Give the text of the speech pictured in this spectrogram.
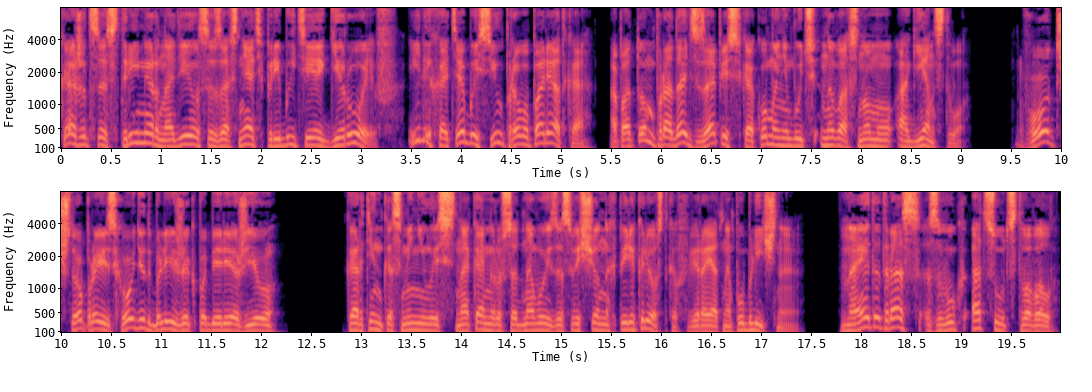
Кажется, стример надеялся заснять прибытие героев или хотя бы сил правопорядка, а потом продать запись какому-нибудь новостному агентству. «Вот что происходит ближе к побережью». Картинка сменилась на камеру с одного из освещенных перекрестков, вероятно, публичную. На этот раз звук отсутствовал.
